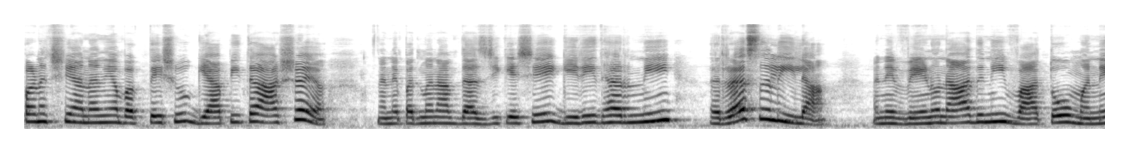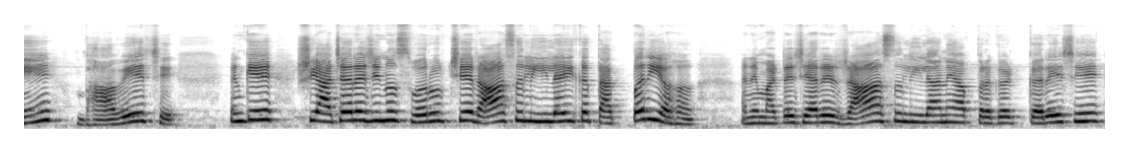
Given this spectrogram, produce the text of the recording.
પણ છે અનન્ય ભક્તેશુ જ્ઞાપિત આશય અને પદ્મનાભદાસજી કે છે, ગિરિધરની રસલીલા અને વેણુનાદની વાતો મને ભાવે છે. કેમ કે શ્રી આચાર્યજીનું સ્વરૂપ છે રાસલીલૈક તાત્પર્ય. અને માટે જ્યારે રાસ લીલાને આ પ્રગટ કરે છે,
